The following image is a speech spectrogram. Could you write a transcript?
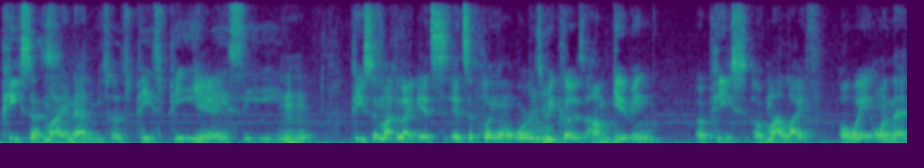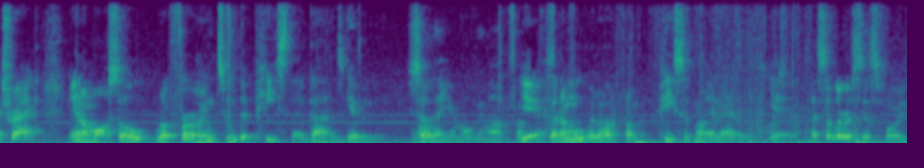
Piece of my anatomy. So it's piece P E A C E. hmm Piece of my like it's it's a play on words because I'm giving a piece of my life away on that track, and I'm also referring to the peace that God has given me. So So that you're moving on from. yeah, it. that I'm moving on from it. Piece of my anatomy. Yeah. That's a lyricist for you.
